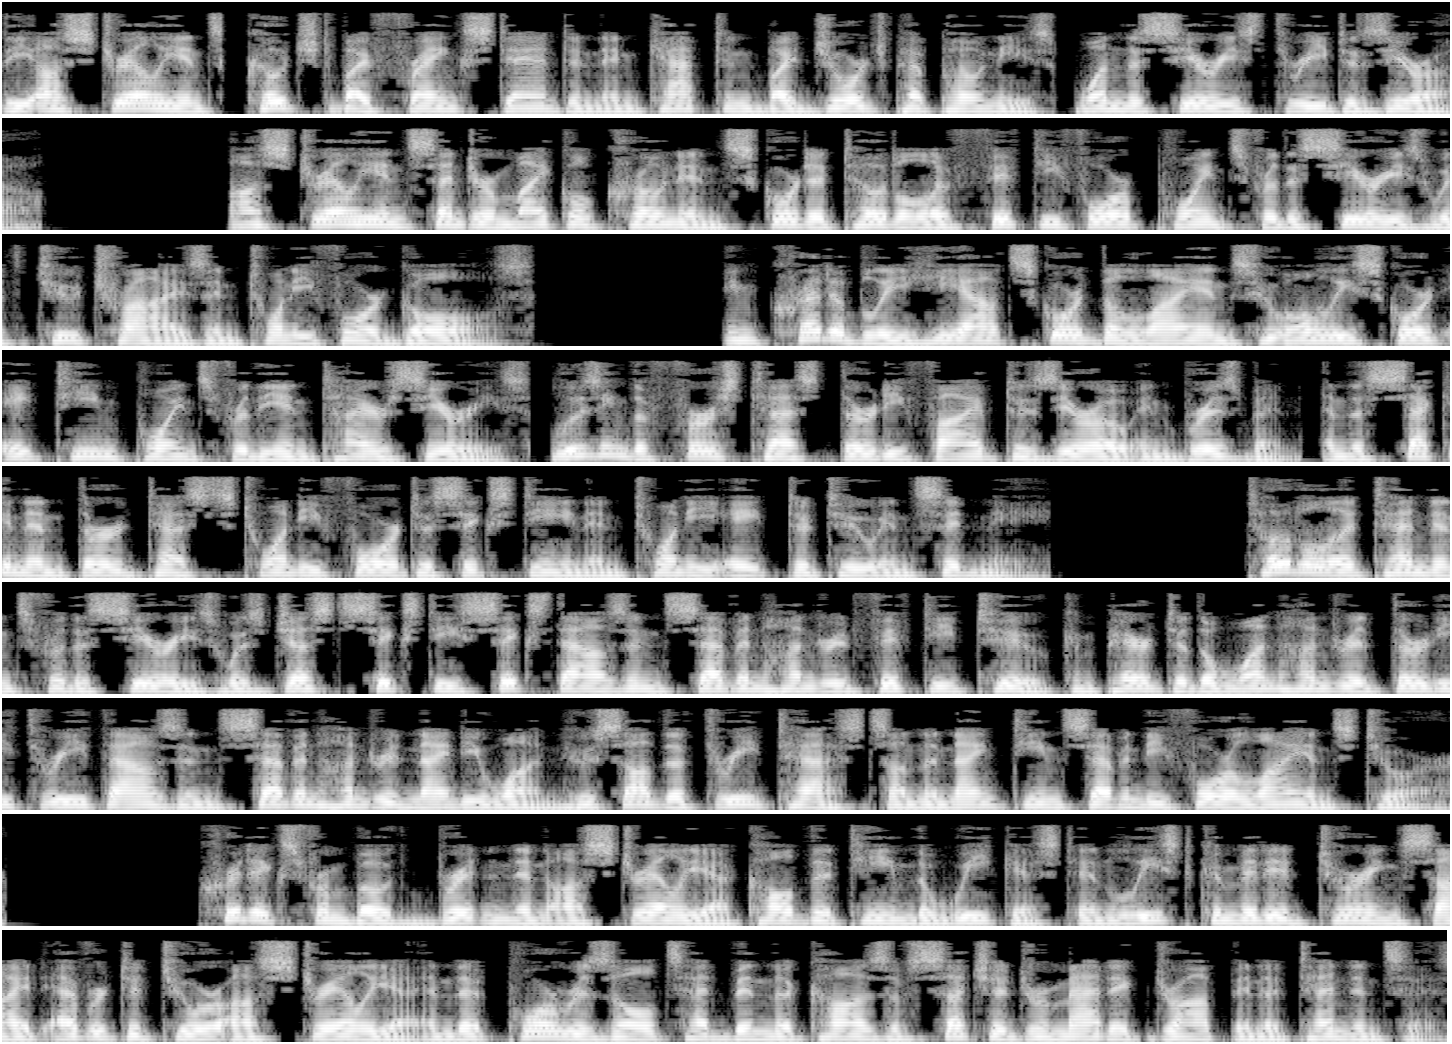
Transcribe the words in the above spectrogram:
The Australians, coached by Frank Stanton and captained by George Peponis, won the series 3–0. Australian centre Michael Cronin scored a total of 54 points for the series with two tries and 24 goals. Incredibly he outscored the Lions who only scored 18 points for the entire series, losing the first test 35–0 in Brisbane, and the second and third tests 24–16 and 28–2 in Sydney. Total attendance for the series was just 66,752 compared to the 133,791 who saw the three tests on the 1974 Lions Tour. Critics from both Britain and Australia called the team the weakest and least committed touring side ever to tour Australia and that poor results had been the cause of such a dramatic drop in attendances.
